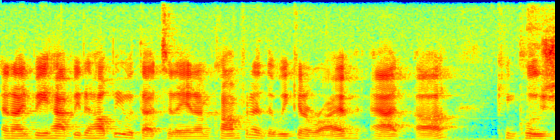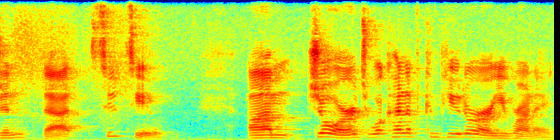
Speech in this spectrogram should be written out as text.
And I'd be happy to help you with that today. And I'm confident that we can arrive at a conclusion that suits you. Um, George, what kind of computer are you running?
